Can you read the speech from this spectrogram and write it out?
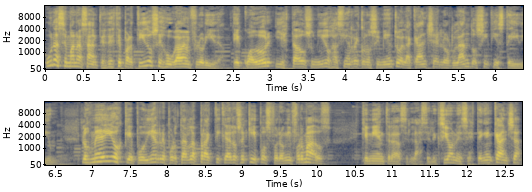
Unas semanas antes de este partido se jugaba en Florida. Ecuador y Estados Unidos hacían reconocimiento de la cancha del Orlando City Stadium. Los medios que podían reportar la práctica de los equipos fueron informados que mientras las elecciones estén en cancha,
